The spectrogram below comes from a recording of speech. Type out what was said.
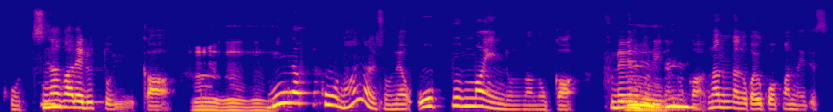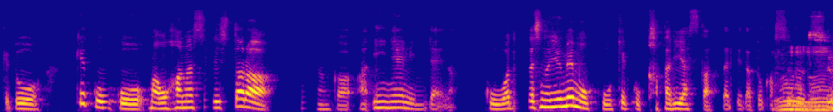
こうつながれるというか、うん。うんみんなこう何なんでしょうねオープンマインドなのかフレンドリーなのか、何なのかよくわかんないですけど結構こう、まあ、お話ししたらなんかあいいねみたいなこう私の夢もこう結構語りやすかったりだとかするので、うん。す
